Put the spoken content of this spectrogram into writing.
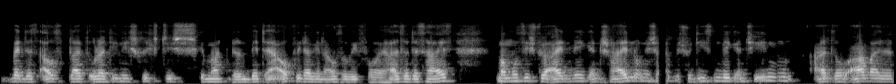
wenn das ausbleibt oder die nicht richtig gemacht wird, dann wird er auch wieder genauso wie vorher. Also das heißt, man muss sich für einen Weg entscheiden und ich habe mich für diesen Weg entschieden. Also A, weil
